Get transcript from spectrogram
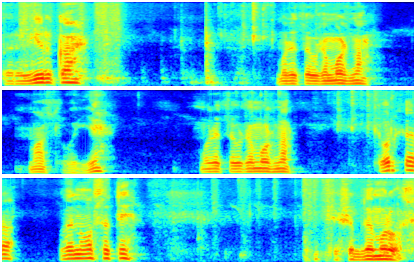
Перевірка. Може це вже можна. Масло є. Може це вже можна кьорхера виносити. Чи ще буде мороз?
